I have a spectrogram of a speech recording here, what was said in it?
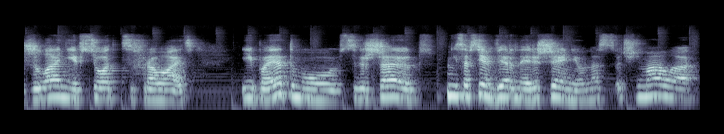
желания все оцифровать и поэтому совершают не совсем верные решения. У нас очень мало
